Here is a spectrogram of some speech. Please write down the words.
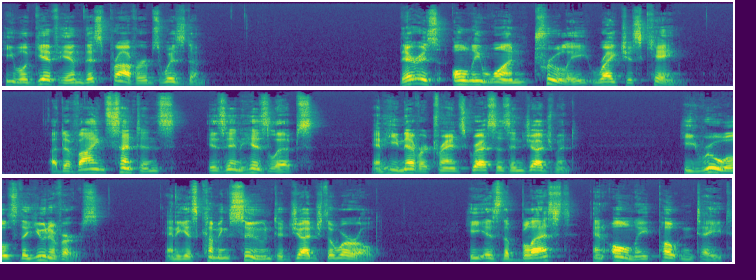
he will give him this proverb's wisdom. There is only one truly righteous king. A divine sentence is in his lips, and he never transgresses in judgment. He rules the universe, and he is coming soon to judge the world. He is the blessed and only potentate,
